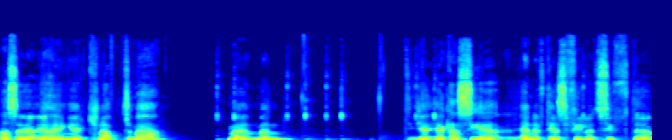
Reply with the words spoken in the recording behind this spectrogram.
alltså jag, jag hänger knappt med, men, men jag, jag kan se NFTs fylla ett syfte Eh,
